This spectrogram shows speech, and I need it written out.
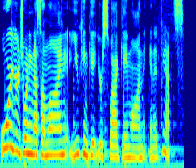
or you're joining us online, you can get your swag game on in advance.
